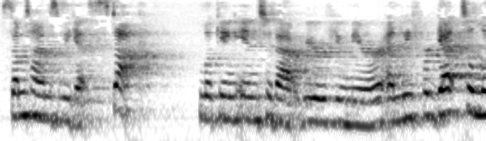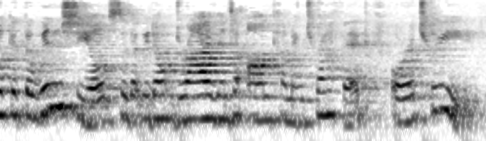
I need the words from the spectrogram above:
Sometimes we get stuck looking into that rearview mirror and we forget to look at the windshield so that we don't drive into oncoming traffic or a tree.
